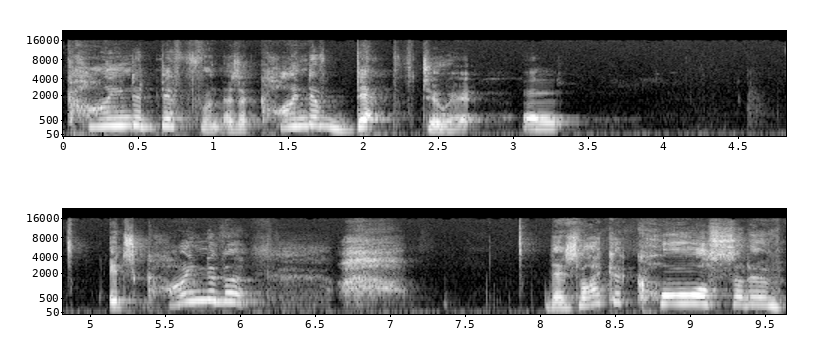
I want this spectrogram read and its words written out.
kind of different. There's a kind of depth to it, and it's kind of a. There's like a core sort of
